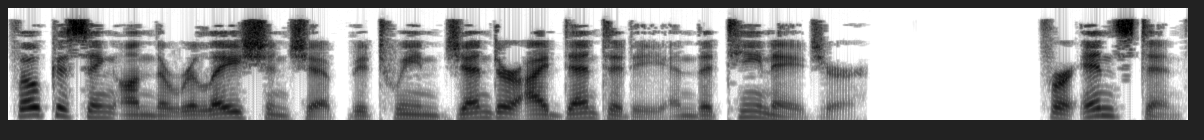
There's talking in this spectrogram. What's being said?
focusing on the relationship between gender identity and the teenager. For instance,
